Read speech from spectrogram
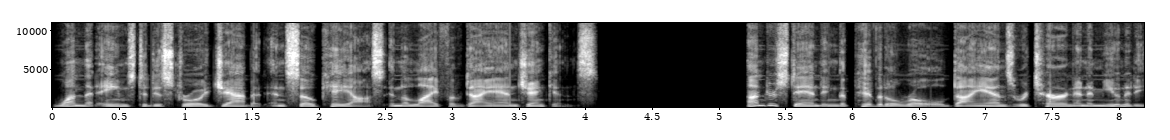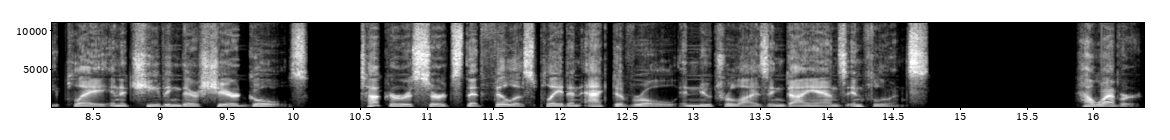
one that aims to destroy Jabot and sow chaos in the life of Diane Jenkins. Understanding the pivotal role Diane's return and immunity play in achieving their shared goals, Tucker asserts that Phyllis played an active role in neutralizing Diane's influence. However,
